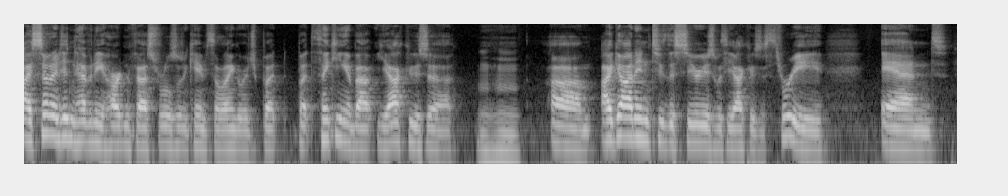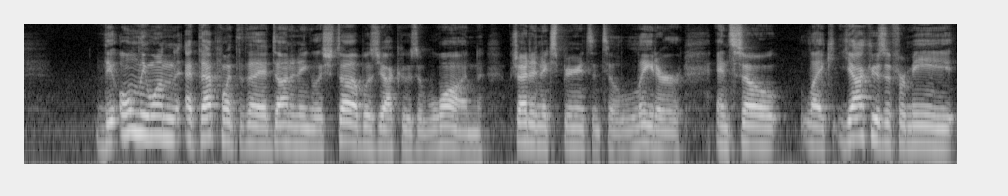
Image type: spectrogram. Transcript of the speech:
I said I didn't have any hard and fast rules when it came to language, but but thinking about Yakuza, um, I got into the series with Yakuza three, and the only one at that point that they had done in English dub was Yakuza one, which I didn't experience until later, and so like Yakuza for me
